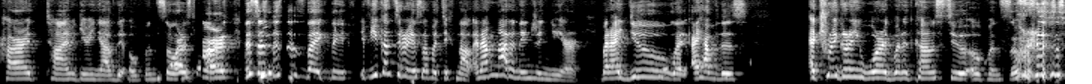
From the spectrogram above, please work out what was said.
hard time giving up the open source part. This is this is like the if you consider yourself a technologist, and I'm not an engineer, but I do like I have this a triggering word when it comes to open source.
